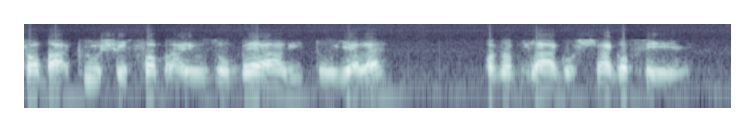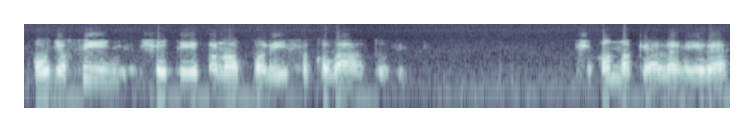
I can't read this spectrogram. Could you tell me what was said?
szabály, külső szabályozó beállító jele az a világosság, a fény. Ahogy a fény sötét, a nappal éjszaka változik. És annak ellenére,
